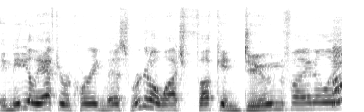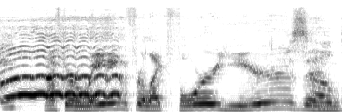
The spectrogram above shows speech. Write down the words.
immediately after recording this, we're going to watch fucking Dune finally. After waiting for like four years. And, Oh,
